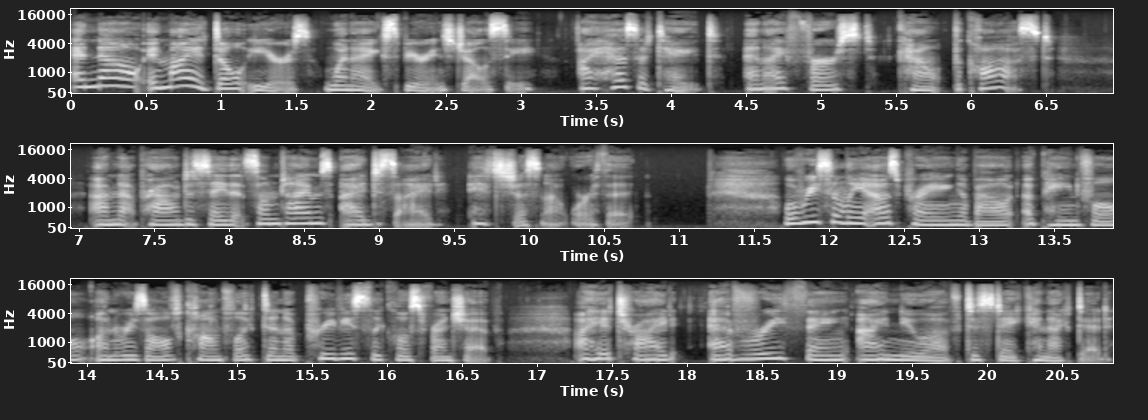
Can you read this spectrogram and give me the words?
And now, in my adult years, when I experience jealousy, I hesitate and I first count the cost. I'm not proud to say that sometimes I decide it's just not worth it. Well, recently I was praying about a painful, unresolved conflict in a previously close friendship. I had tried everything I knew of to stay connected,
